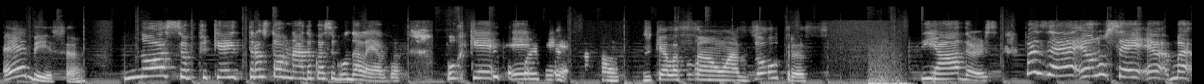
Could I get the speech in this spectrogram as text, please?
É, bicha. Nossa, eu fiquei transtornada com a segunda leva. Porque Tipo, é, é, de que elas são as outras. The Others. Pois é, eu não sei. é, ma-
